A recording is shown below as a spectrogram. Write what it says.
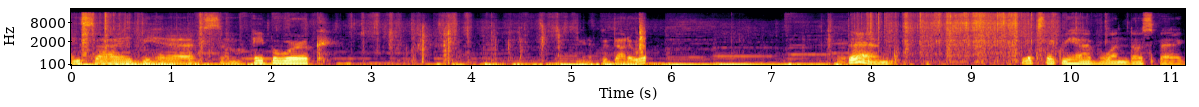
Inside we have some paperwork. I'm gonna put that away. Then, looks like we have one dust bag.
